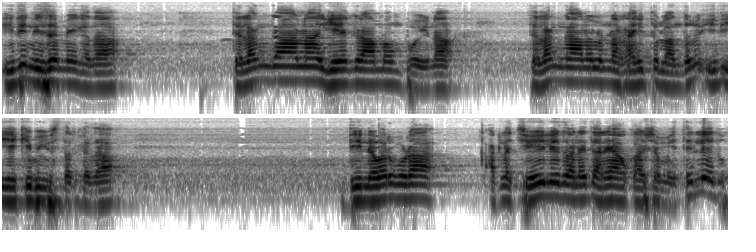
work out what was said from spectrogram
ఇది నిజమే కదా? తెలంగాణ ఏ గ్రామం పోయినా తెలంగాణలో ఉన్న రైతులందరూ ఇది ఏకీభవిస్తారు కదా? దీన్ని ఎవరు కూడా అట్లా చేయలేదు అనేది అనే అవకాశం అయితే లేదు.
